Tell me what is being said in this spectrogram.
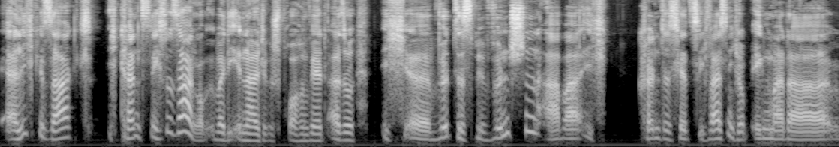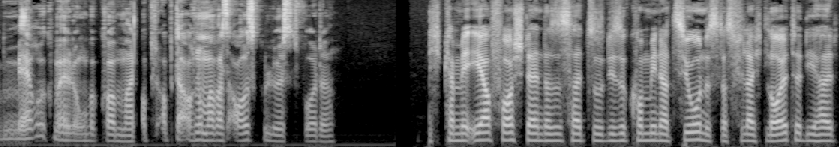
ehrlich gesagt, ich kann es nicht so sagen, ob über die Inhalte gesprochen wird. Also ich äh, würde es mir wünschen, aber ich könnte es jetzt, ich weiß nicht, ob Ingmar da mehr Rückmeldungen bekommen hat, ob, ob da auch nochmal was ausgelöst wurde. Ich kann mir eher vorstellen, dass es halt so diese Kombination ist, dass vielleicht Leute, die halt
